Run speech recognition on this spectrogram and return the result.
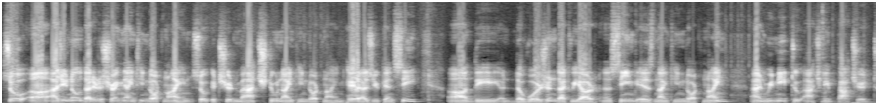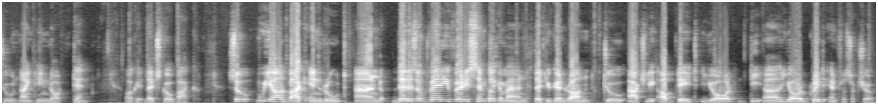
So uh, as you know that it is showing 19.9, so it should match to 19.9. Here, as you can see, uh, the, the version that we are uh, seeing is 19.9 and we need to actually patch it to 19.10. Okay, let's go back. So we are back in root and there is a very, very simple command that you can run to actually update your, uh, your grid infrastructure.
